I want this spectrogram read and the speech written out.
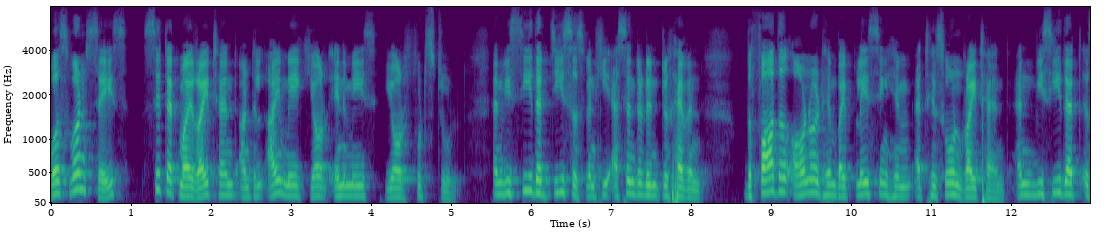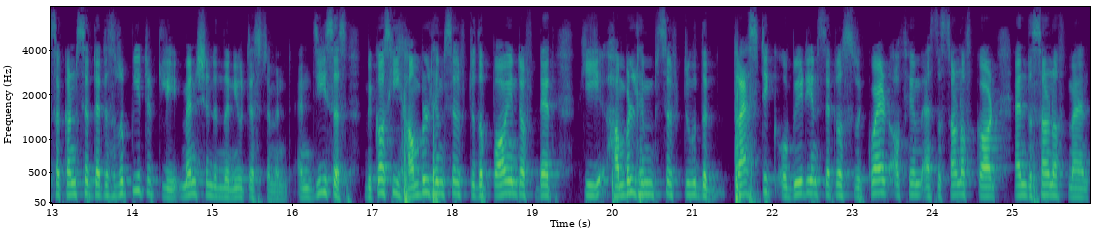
Verse 1 says, Sit at my right hand until I make your enemies your footstool. And we see that Jesus, when he ascended into heaven, the Father honored him by placing him at his own right hand. And we see that is a concept that is repeatedly mentioned in the New Testament. And Jesus, because he humbled himself to the point of death, he humbled himself to the drastic obedience that was required of him as the Son of God and the Son of Man.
